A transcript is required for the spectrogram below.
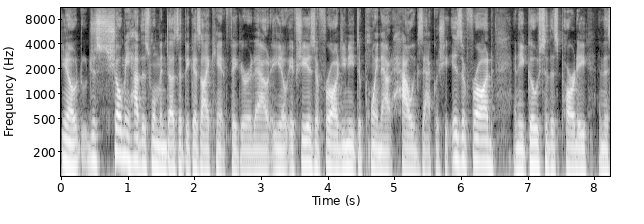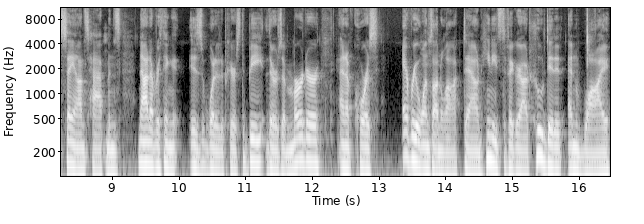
You know, just show me how this woman does it because I can't figure it out. You know, if she is a fraud, you need to point out how exactly she is a fraud. And he goes to this party and the seance happens. Not everything is what it appears to be. There's a murder. And of course, everyone's on lockdown. He needs to figure out who did it and why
